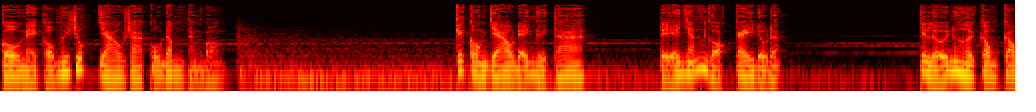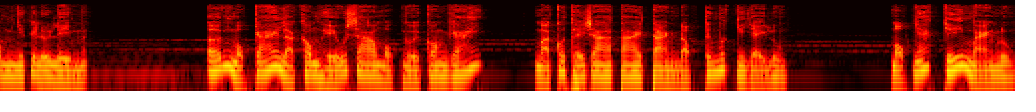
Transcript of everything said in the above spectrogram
Cô này cổ mới rút dao ra cổ đâm thằng bòn. Cái con dao để người ta Tỉa nhánh gọt cây đồ đó. Cái lưỡi nó hơi cong cong như cái lưỡi liềm Ớn một cái là không hiểu sao một người con gái Mà có thể ra tay tàn độc tới mức như vậy luôn. Một nhát chí mạng luôn.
